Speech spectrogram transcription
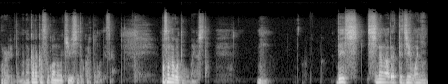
おられるんで、まあ、なかなかそこはあの厳しいところだと思うんですが、まあ、そんなことを思いました。うん。で、し、品川でって15人っ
